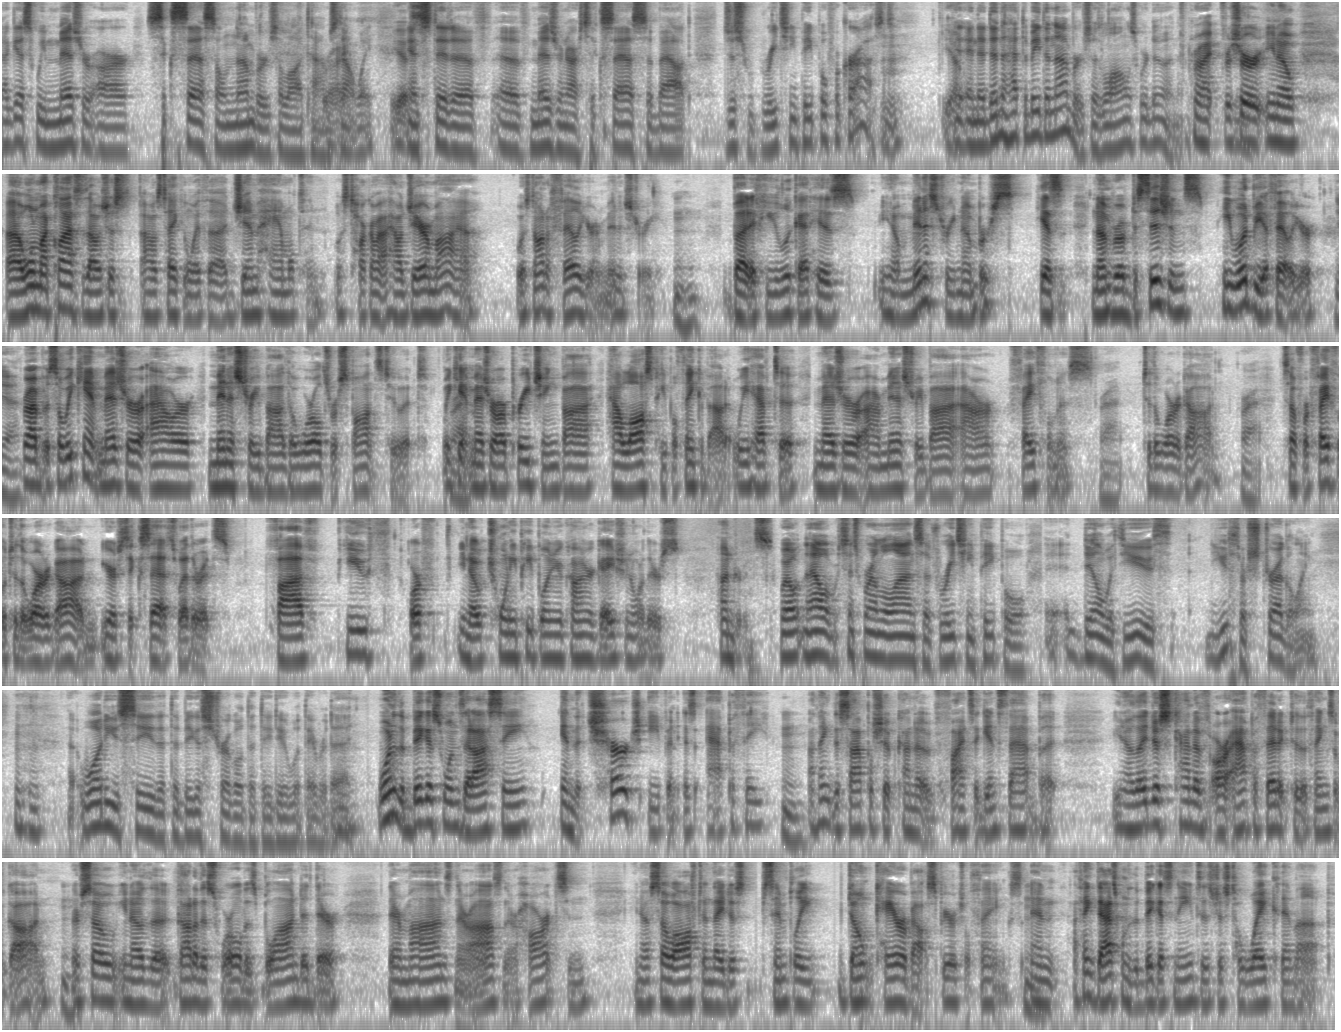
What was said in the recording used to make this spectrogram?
I guess we measure our success on numbers a lot of times, Right. don't we? Yes. Instead of, of measuring our success about just reaching people for Christ. Mm-hmm. Yeah. And it doesn't have to be the numbers as long as we're doing it. Right, for sure. You know, uh, one of my classes I was just I was taking with uh, Jim Hamilton was talking about how Jeremiah was not a failure in ministry, Mhm. but if you look at his you know ministry numbers, his number of decisions, he would be a failure. Yeah. Right, but so we can't measure our ministry by the world's response to it. We Right. can't measure our preaching by how lost people think about it. We have to measure our ministry by our faithfulness Right. to the Word of God. Right. So if we're faithful to the Word of God, your success, whether it's five youth or you know twenty people in your congregation, or there's hundreds. Well, now since we're on the lines of reaching people, uh, dealing with youth, youth are struggling. Mm-hmm. What do you see that the biggest struggle that they deal with every day? Mm. One of the biggest ones that I see in the church even is apathy. Hmm. I think discipleship kind of fights against that, but you know they just kind of are apathetic to the things of God. Hmm. They're so you know the God of this world has blinded their their minds and their eyes and their hearts and you know so often they just simply don't care about spiritual things hmm. and i think that's one of the biggest needs is just to wake them up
